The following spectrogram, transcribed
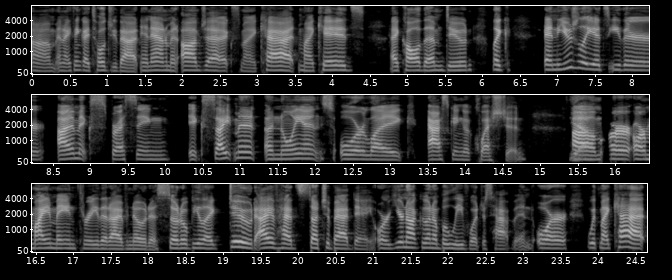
Um, and I think I told you that inanimate objects, my cat, my kids, I call them dude. Like, and usually it's either I'm expressing excitement, annoyance, or like asking a question. Yeah. Um, are are my main three that I've noticed. So it'll be like, dude, I have had such a bad day, or you're not gonna believe what just happened. Or with my cat,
